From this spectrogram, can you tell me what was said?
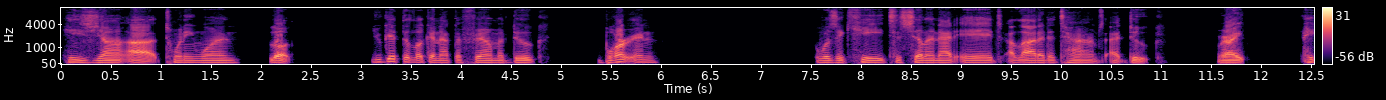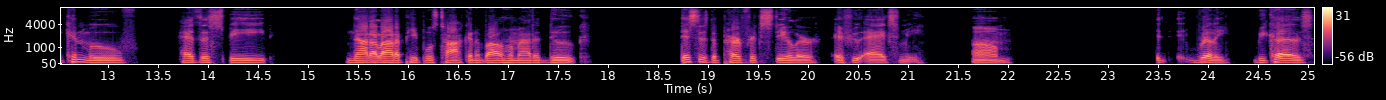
He's young, uh, 21. Look, you get to looking at the film of Duke, Barton was a key to sealing that edge a lot of the times at Duke, right? He can move, has the speed. Not a lot of people's talking about him out of Duke. This is the perfect Steeler, if you ask me. Um, it, it really because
